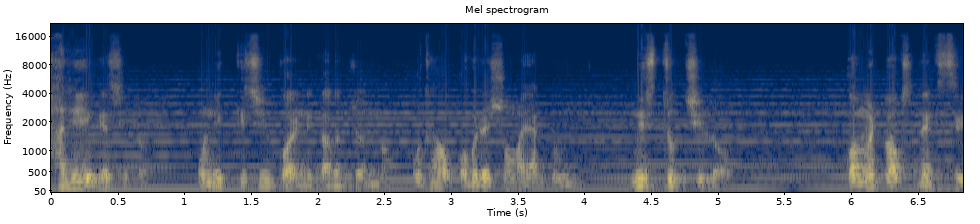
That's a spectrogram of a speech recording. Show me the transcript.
হারিয়ে গেছিল। উনি কিছুই করেনি কারোর জন্য। কোথাও কোভিডের সময় একদম নিস্তুপ ছিল। কমেন্ট বক্স দেখছি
